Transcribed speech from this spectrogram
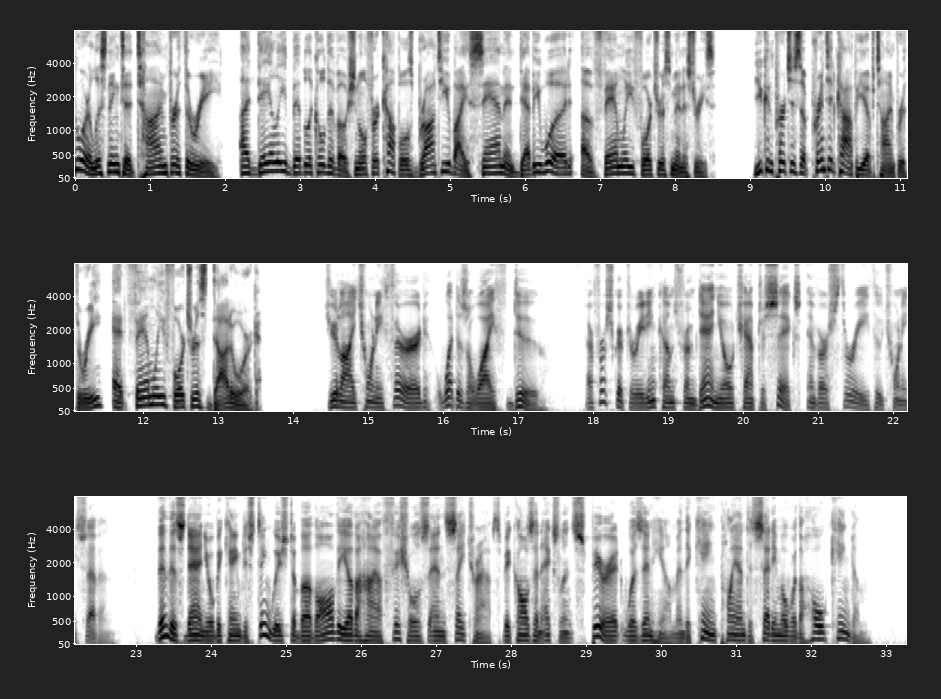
You are listening to Time for Three, a daily biblical devotional for couples brought to you by Sam and Debbie Wood of Family Fortress Ministries. You can purchase a printed copy of Time for Three at FamilyFortress.org. July 23rd, What Does a Wife Do? Our first scripture reading comes from Daniel chapter 6 and verse 3 through 27. Then this Daniel became distinguished above all the other high officials and satraps, because an excellent spirit was in him, and the king planned to set him over the whole kingdom.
